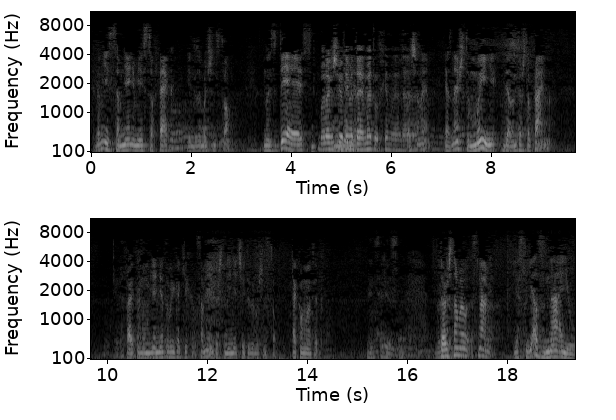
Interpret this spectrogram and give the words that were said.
Когда у меня есть сомнения, у меня есть софек, я иду за большинством. Но здесь... Нет-. Я знаю, что мы делаем то, что правильно. Поэтому у меня нет никаких сомнений, потому что мне нечего идти за большинством. Так он ему ответил. Интересно. То же самое с нами. Если я знаю,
